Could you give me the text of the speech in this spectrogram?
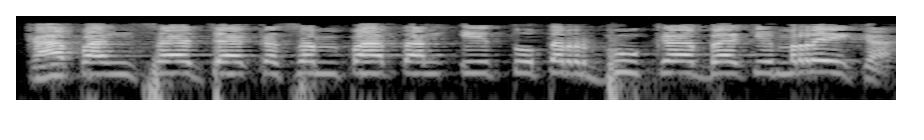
kapan saja kesempatan itu terbuka bagi mereka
